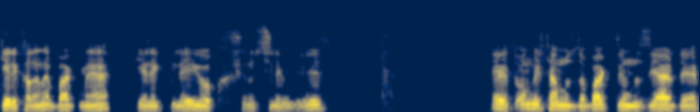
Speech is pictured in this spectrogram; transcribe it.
geri kalana bakmaya gerek bile yok. Şunu silebiliriz. Evet 11 Temmuz'da baktığımız yerde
